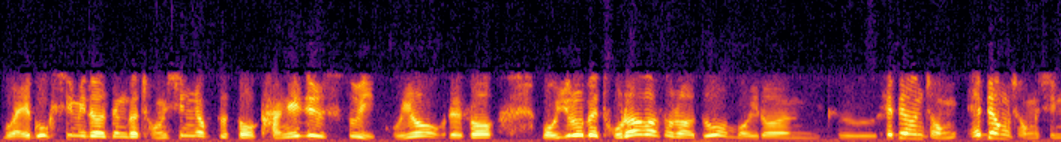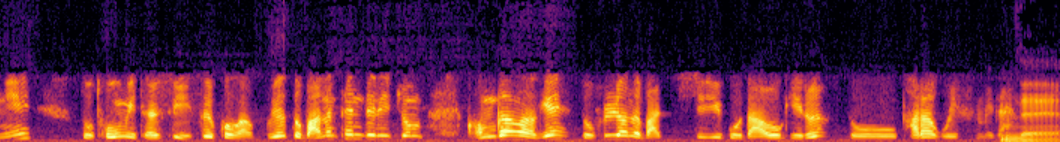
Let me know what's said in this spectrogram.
뭐 애국심이라든가 정신력도 더 강해질 수도 있고요. 그래서 뭐 유럽에 돌아가서라도 뭐 이런 그 해병 정 해병 정신이 또 도움이 될 수 있을 것 같고요. 또 많은 팬들이 좀 건강하게 또 훈련을 마치고 나오기를 또 바라고 있습니다. 네.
